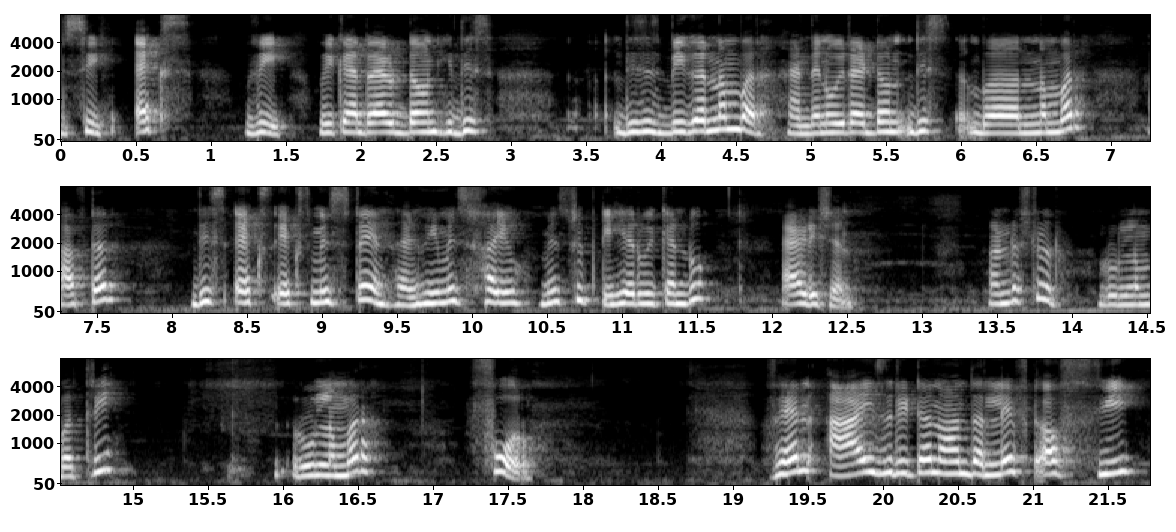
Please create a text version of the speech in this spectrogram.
See x v. We can write down this this is bigger number and then we write down this uh, number after this x x means 10 and v means 5 means 50 here we can do addition. Understood? Rule number 3 rule number 4 when i is written on the left of v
